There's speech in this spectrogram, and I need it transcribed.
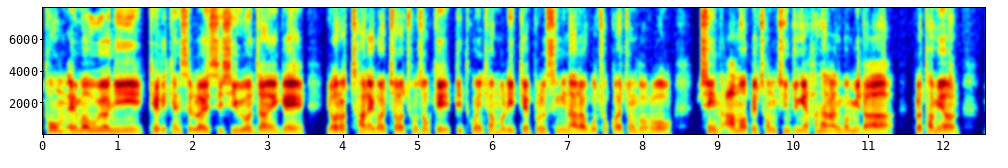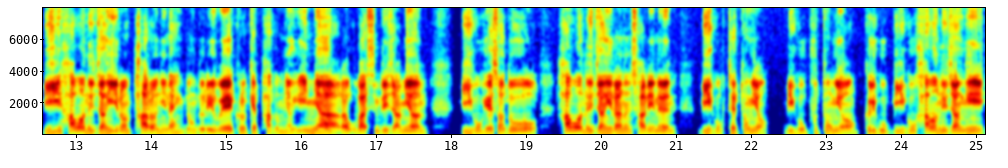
톰 에머 의원이 게리 캔슬러 SEC 위원장에게 여러 차례 걸쳐 조속히 비트코인 현물 ETF를 승인하라고 촉구할 정도로 친암호화폐 정치인 중에 하나라는 겁니다. 그렇다면 미 하원 의장이 이런 발언이나 행동들이 왜 그렇게 파급력이 있냐라고 말씀드리자면 미국에서도 하원 의장이라는 자리는 미국 대통령, 미국 부통령, 그리고 미국 하원 의장이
